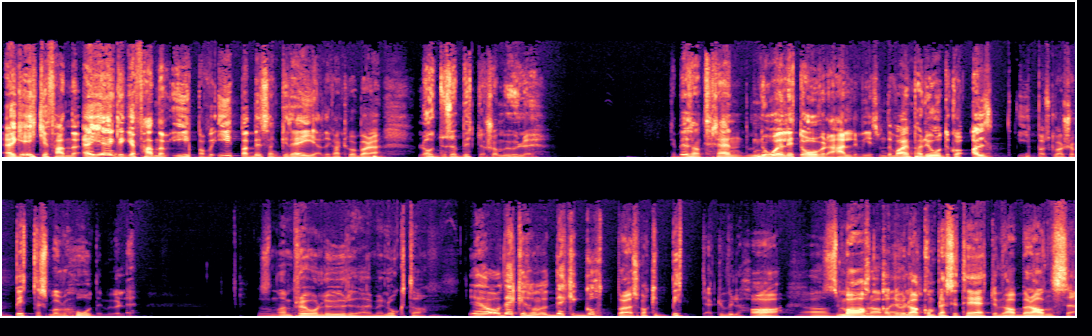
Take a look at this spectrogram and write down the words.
Jeg er ikke fan av, jeg er egentlig ikke fan av IPA, for IPA blir sånn greie. Det kan ikke bare lag det så bitter som mulig. Det blir sånn trend. Nå er det litt over det, heldigvis, men det var en periode hvor alt IPA skulle være så bitter som overhodet mulig. Det er Sånn De prøver å lure deg med lukta. Ja, og det er ikke, sånn, det er ikke godt bare å smake bittert. Du vil ha Ja, smaker, du vil ha kompleksitet, du vil ha balanse.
